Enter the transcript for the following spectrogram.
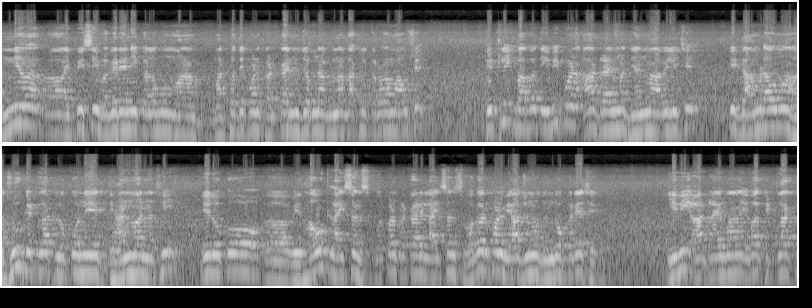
અન્ય આઈપીસી વગેરેની કલમો મારફતે પણ કડકાઈ મુજબના ગુના દાખલ કરવામાં આવશે. કેટલીક બાબત એવી પણ આ ડ્રાઈવમાં ધ્યાનમાં આવેલી છે કે ગામડાઓમાં હજુ કેટલાક લોકોને ધ્યાનમાં નથી. એ લોકો વિધાઉટ લાયસન્સ કોઈપણ પ્રકારે લાયસન્સ વગર પણ વ્યાજનો ધંધો કરે છે. એવી આ ડ્રાઈવમાં એવા કેટલાક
